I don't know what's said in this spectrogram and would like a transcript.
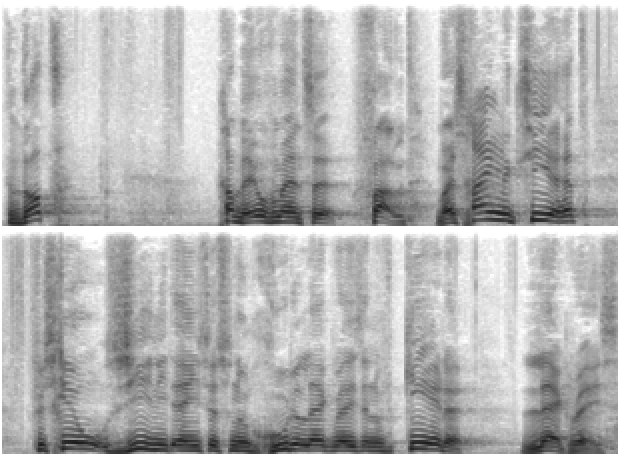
En dat gaat bij heel veel mensen fout. Waarschijnlijk zie je het verschil zie je niet eens tussen een goede leg race en een verkeerde leg race.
